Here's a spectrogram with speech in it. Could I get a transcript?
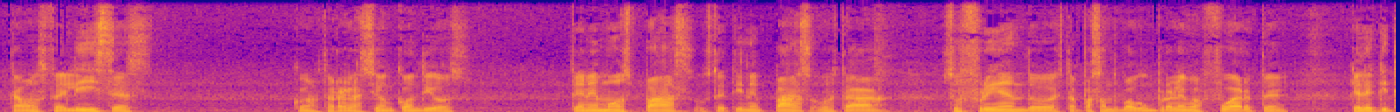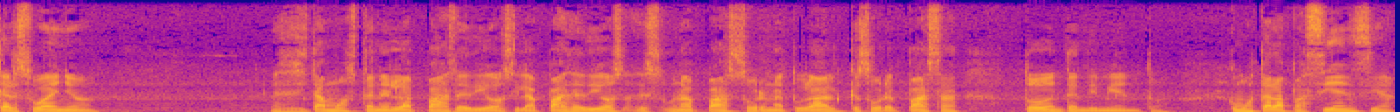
estamos felices con nuestra relación con Dios. Tenemos paz, usted tiene paz o está sufriendo, está pasando por algún problema fuerte que le quita el sueño. Necesitamos tener la paz de Dios y la paz de Dios es una paz sobrenatural que sobrepasa todo entendimiento. ¿Cómo está la paciencia?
